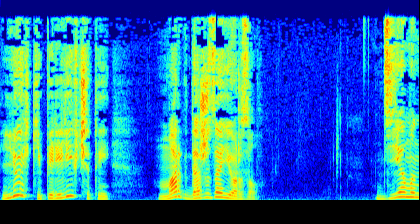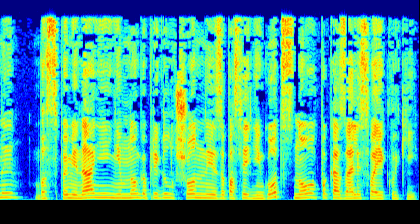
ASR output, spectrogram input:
легкий, переливчатый. Марк даже заерзал. Демоны, воспоминания, немного приглушенные за последний год, снова показали свои клыки.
